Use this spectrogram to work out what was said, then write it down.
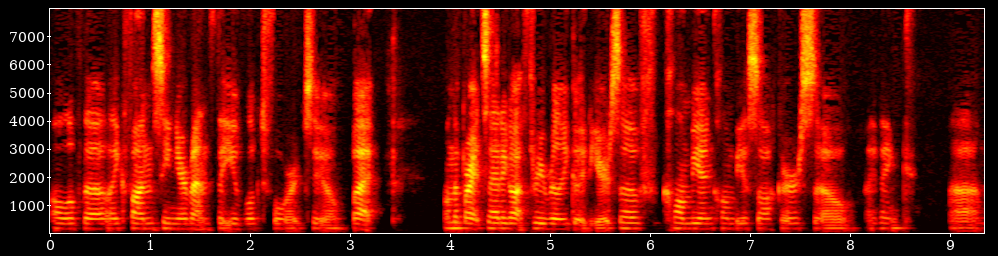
all of the like fun senior events that you've looked forward to. But on the bright side, I got three really good years of Columbia and Columbia soccer. So I think um,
